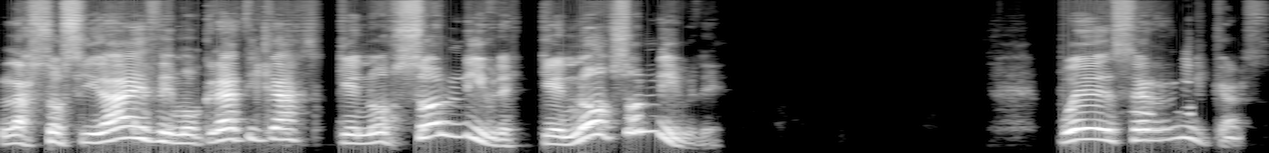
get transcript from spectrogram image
las sociedades democráticas que no son libres, que no son libres, pueden ser ricas,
